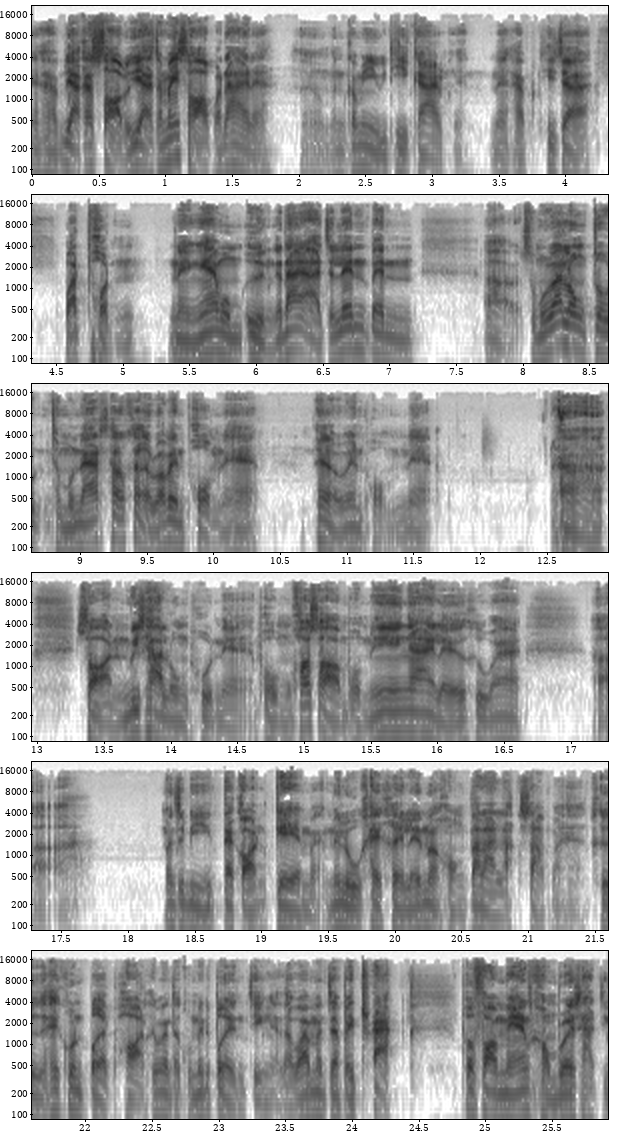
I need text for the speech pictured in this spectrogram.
นะครับอยากจะสอบหรืออยากจะไม่สอบก็ได้นะมันก็มีวิธีการนะครับ ที่จะวัดผลในแง่มุมอื่นก็ได้อาจจะเล่นเป็นสมมุติว่าลงทุนสมมตินะถ้าเกิดว่าเป็นผมนะฮะถ้าเกิดว่าเป็นผมเนี่ยอสอนวิชาลงทุนเนี่ย ผมข้อสอบผมนี่ง่าย ๆ เลยก็คือว่า มันจะมีแต่ก่อนเกมอะไม่รู้ใครเคยเล่นมาของตลาดหลักทรัพย์อะฮะคือให้คุณเปิดพอร์ตขึ้นมาแต่คุณไม่ได้เปิดจริงๆอะแต่ว่ามันจะไป track performance ของบริษัทจ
